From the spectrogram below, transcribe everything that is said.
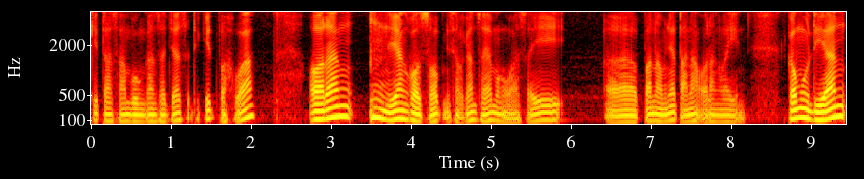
kita sambungkan saja sedikit bahwa orang yang kosop misalkan saya menguasai uh, apa namanya tanah orang lain. Kemudian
